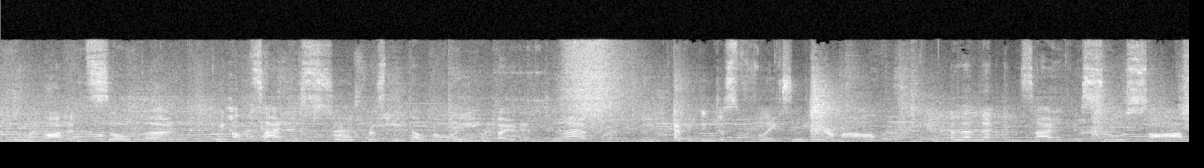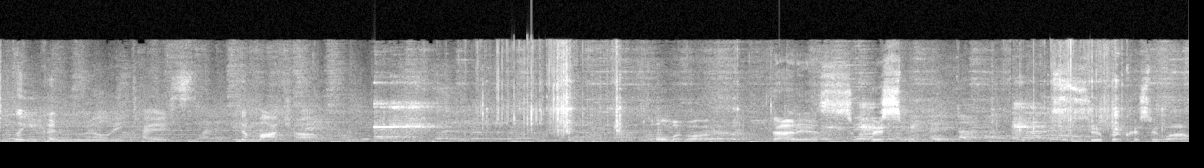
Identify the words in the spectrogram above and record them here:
Oh my god, it's so good. The outside is so crispy. The moment you bite into it, everything just flakes into your mouth. And then the inside is so soft that you can really taste the matcha. Oh my god. That is crispy. Super crispy, wow.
